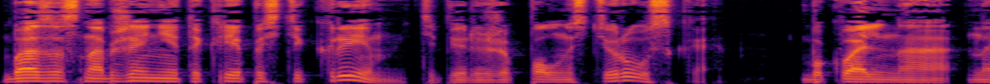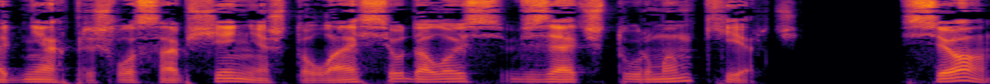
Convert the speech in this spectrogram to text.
База снабжения этой крепости Крым, теперь уже полностью русская. Буквально на днях пришло сообщение, что Ласе удалось взять штурмом Керчь. Все,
